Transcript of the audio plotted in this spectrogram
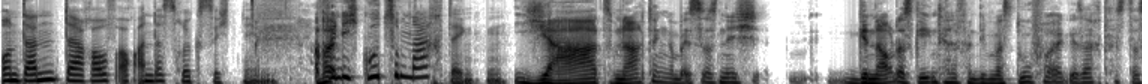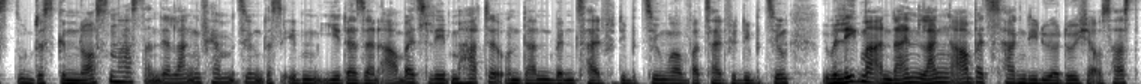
und dann darauf auch anders Rücksicht nehmen. Finde ich gut zum Nachdenken. Ja, zum Nachdenken, aber ist das nicht genau das Gegenteil von dem, was du vorher gesagt hast, dass du das genossen hast an der langen Fernbeziehung, dass eben jeder sein Arbeitsleben hatte und dann, wenn Zeit für die Beziehung war, war Zeit für die Beziehung. Überleg mal an deinen langen Arbeitstagen, die du ja durchaus hast,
